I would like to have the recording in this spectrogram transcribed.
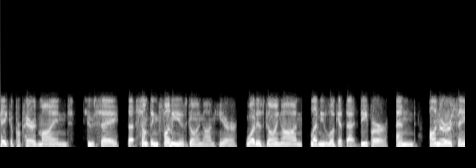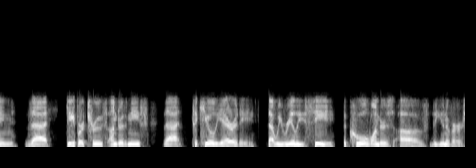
take a prepared mind to say that something funny is going on here. What is going on? Let me look at that deeper and unearthing that deeper truth underneath that peculiarity that we really see the cool wonders of the universe.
